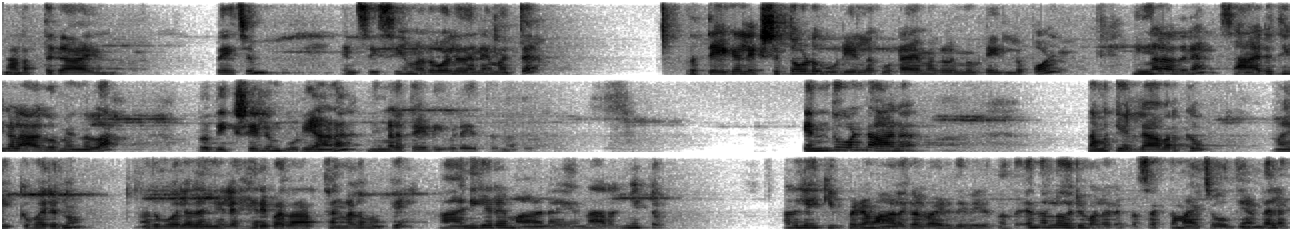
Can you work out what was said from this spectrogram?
നടത്തുക എന്നുള്ളത്. പ്രത്യേകിച്ചും എൻ സി സിയും അതുപോലെ തന്നെ മറ്റ് പ്രത്യേക ലക്ഷ്യത്തോടു കൂടിയുള്ള കൂട്ടായ്മകളും ഇവിടെ ഉള്ളപ്പോൾ നിങ്ങളതിന് സാരഥികളാകുമെന്നുള്ള പ്രതീക്ഷയിലും കൂടിയാണ് നിങ്ങളെ തേടി ഇവിടെ എത്തുന്നത്. എന്തുകൊണ്ടാണ് നമുക്ക് എല്ലാവർക്കും മയക്കുമരുന്നും അതുപോലെ തന്നെ ലഹരി പദാർത്ഥങ്ങളുമൊക്കെ ഹാനികരമാണ് എന്നറിഞ്ഞിട്ടും അതിലേക്ക് ഇപ്പോഴും ആളുകൾ വഴുതി വീഴുന്നത്? എന്നുള്ള ഒരു വളരെ പ്രസക്തമായ ചോദ്യമുണ്ട് അല്ലേ?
